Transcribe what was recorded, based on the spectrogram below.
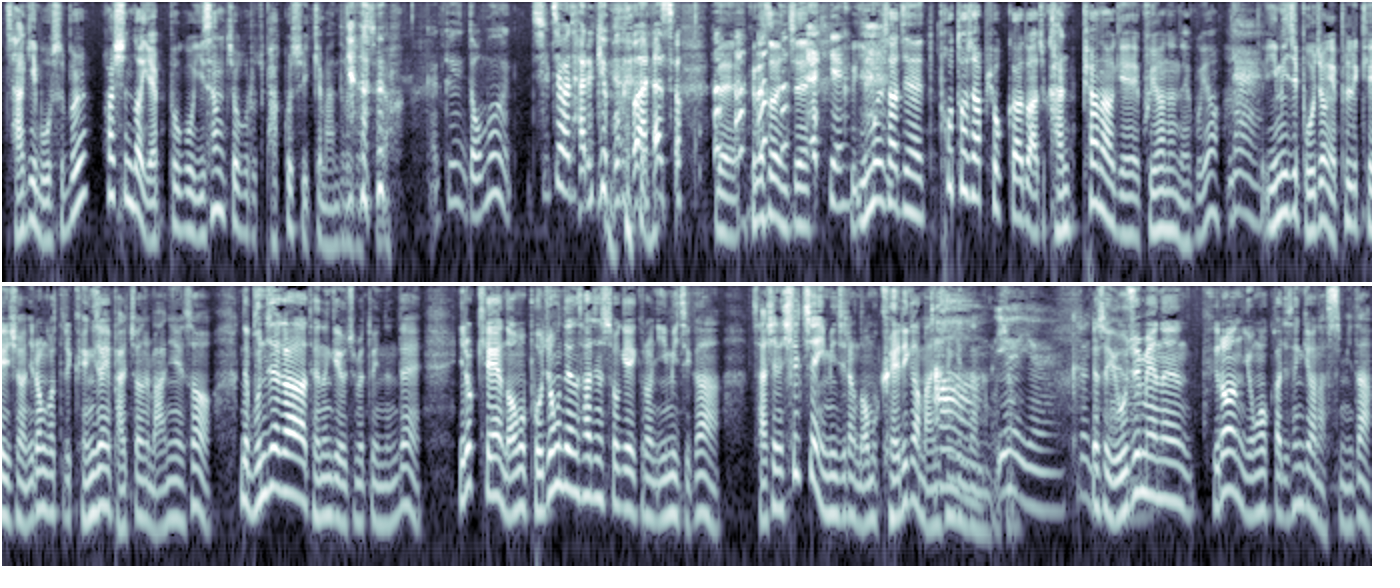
자기 모습을 훨씬 더 예쁘고 이상적으로 바꿀 수 있게 만들어졌어요. 그 너무 실제와 다른 경우가 많아서. 네. 그래서 이제 예. 그 인물 사진의 포토샵 효과도 아주 간편하게 구현해내고요. 네. 이미지 보정 애플리케이션 이런 것들이 굉장히 발전을 많이 해서 근데 문제가 되는 게 요즘에 또 있는데 이렇게 너무 보정된 사진 속의 그런 이미지가 자신의 실제 이미지랑 너무 괴리가 많이 아, 생긴다는 거죠. 예, 예. 그래서 요즘에는 그런 용어까지 생겨났습니다.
